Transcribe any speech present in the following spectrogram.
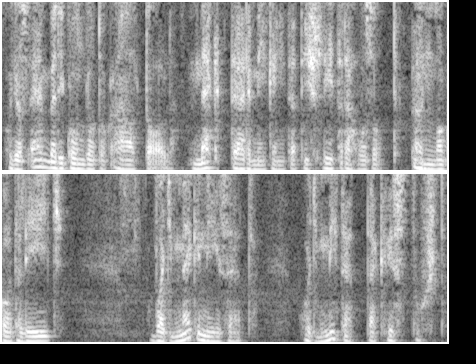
hogy az emberi gondolatok által megtermékenyített és létrehozott önmagad légy, vagy megnézed, hogy mit tette Krisztust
